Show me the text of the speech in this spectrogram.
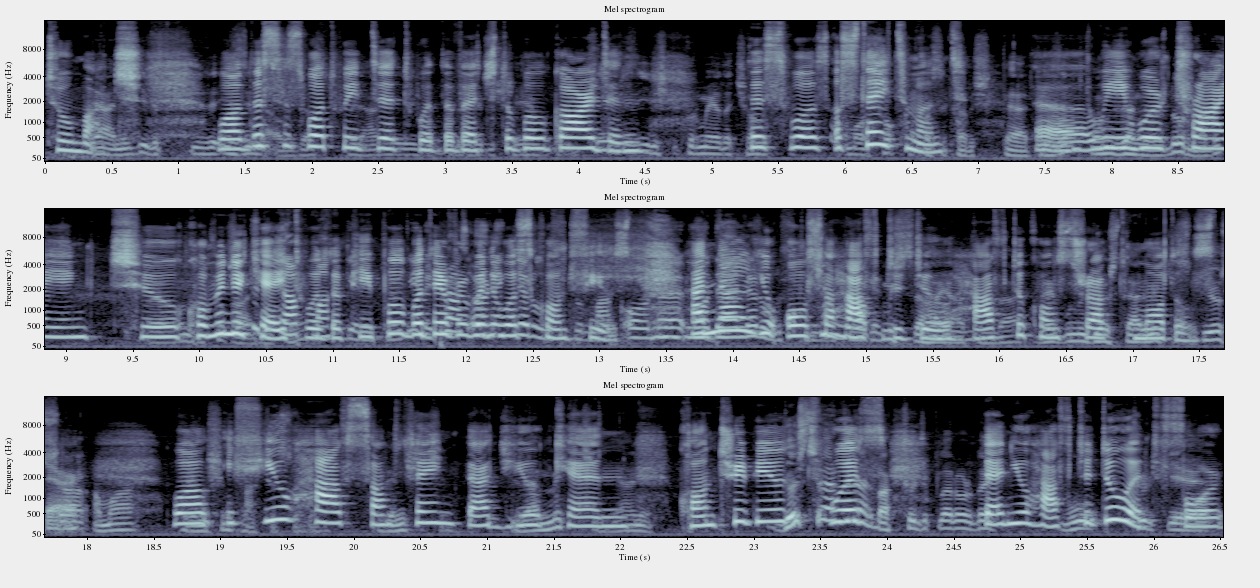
too much. Well, this is what we did with the vegetable garden. This was a statement. Uh, we were trying to communicate with the people, but everybody was confused. And now you also have to do, have to construct models there. Well, if you have something that you can contribute with, then you have to do it for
